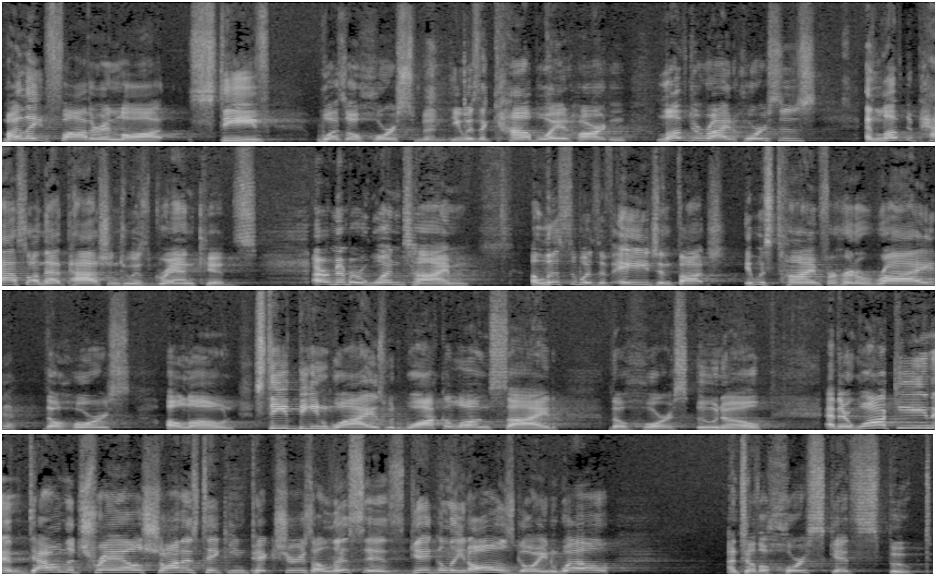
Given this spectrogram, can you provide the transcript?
My late father in law, Steve, was a horseman. He was a cowboy at heart and loved to ride horses and loved to pass on that passion to his grandkids. I remember one time, Alyssa was of age and thought it was time for her to ride the horse alone. Steve, being wise, would walk alongside the horse, Uno, and they're walking and down the trail. Shauna's taking pictures. Alyssa is giggling. All is going well until the horse gets spooked.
